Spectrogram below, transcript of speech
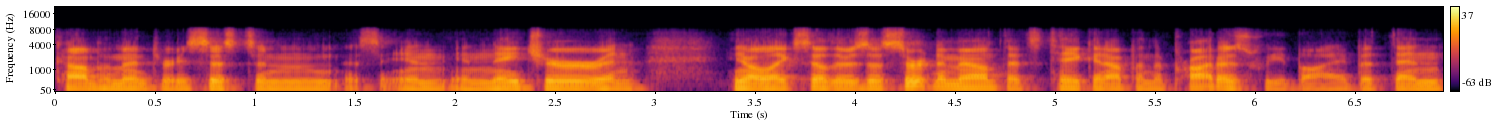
complementary systems in, in nature. And you know like so there's a certain amount that's taken up in the products we buy but then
